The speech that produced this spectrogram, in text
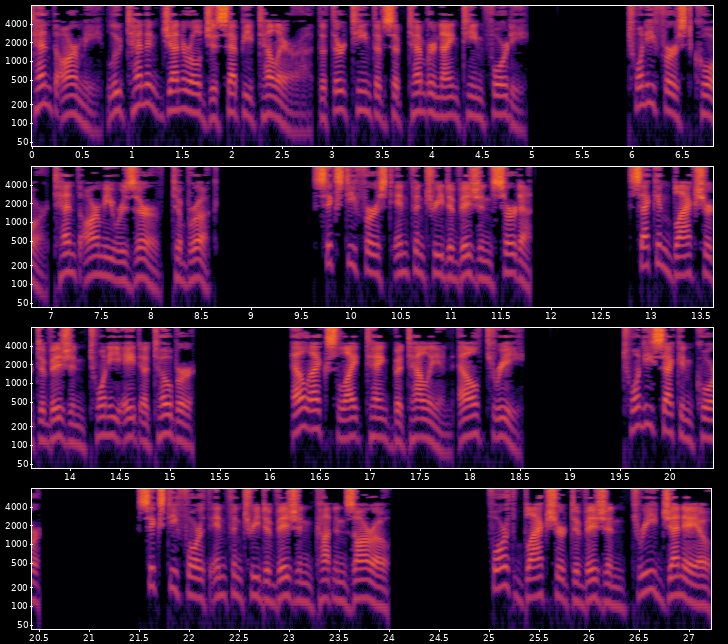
10th Army, Lieutenant General Giuseppe Tellera, the 13th of September 1940. 21st Corps, 10th Army Reserve, Tobruk. 61st Infantry Division Sirte. 2nd Blackshirt Division 28 October LX Light Tank Battalion L3 22nd Corps 64th Infantry Division Catanzaro 4th Blackshirt Division 3 Gennaio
